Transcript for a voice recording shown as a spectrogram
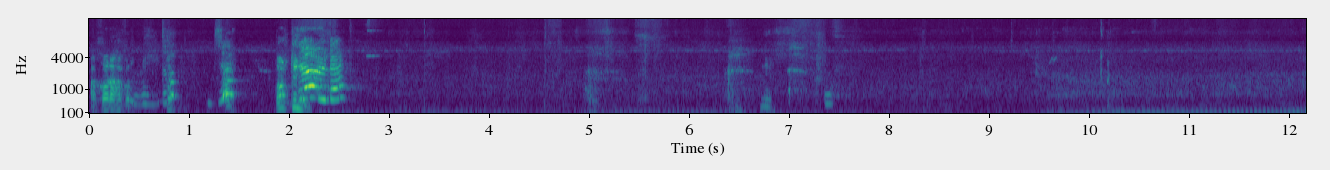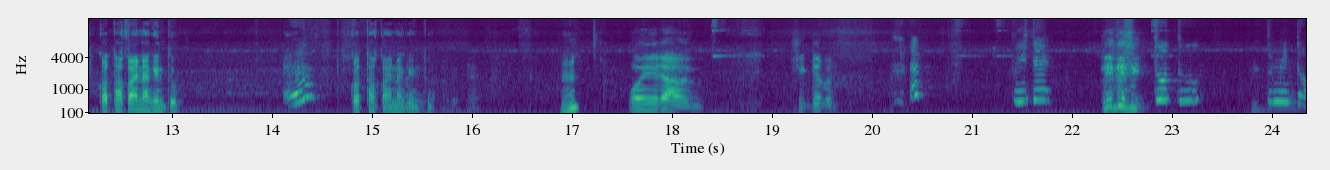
হাকর হাকর তোর কথা কয় না কিন্তু। কথা কয় না কিন্তু। হুম? ওই এরা তো তু তুমি তো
